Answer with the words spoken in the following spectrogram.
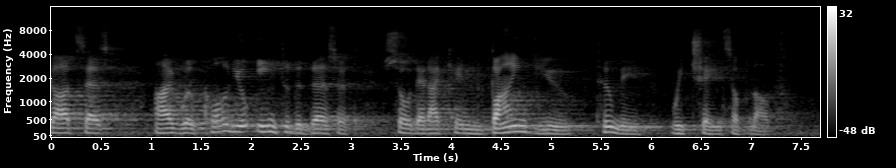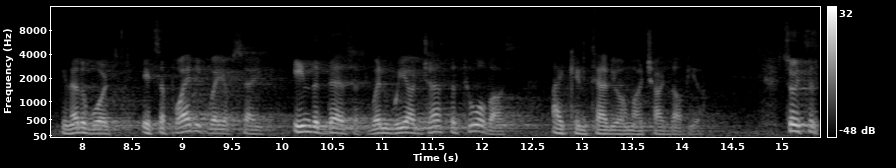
God says, I will call you into the desert so that I can bind you to me with chains of love. In other words, it's a poetic way of saying, in the desert, when we are just the two of us, I can tell you how much I love you. So it's a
